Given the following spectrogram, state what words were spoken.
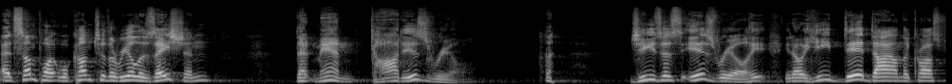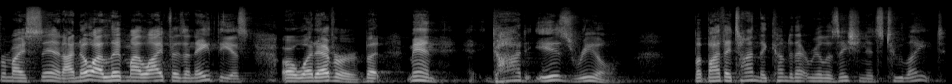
at some point will come to the realization that, man, God is real. Jesus is real. He, you know, he did die on the cross for my sin. I know I lived my life as an atheist or whatever, but man, God is real. But by the time they come to that realization, it's too late.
